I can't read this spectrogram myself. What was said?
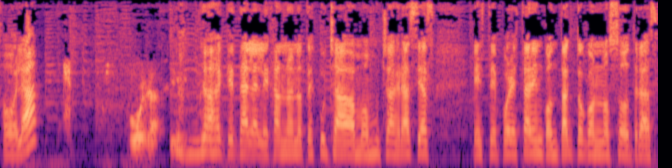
Hola. Hola, sí. Ah, ¿Qué tal, Alejandro? No te escuchábamos. Muchas gracias este, por estar en contacto con nosotras.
